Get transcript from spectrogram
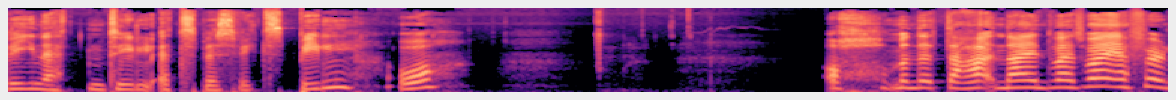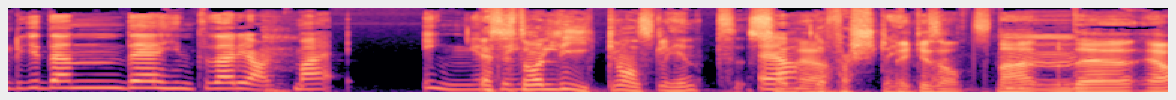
vignetten til et spesifikt spill òg. Åh, men dette her Nei, vet du hva, jeg følte ikke den, det hintet der hjalp meg ingenting. Jeg syns det var like vanskelig hint som Ja. det første Ikke sant? Nei, men det Ja,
